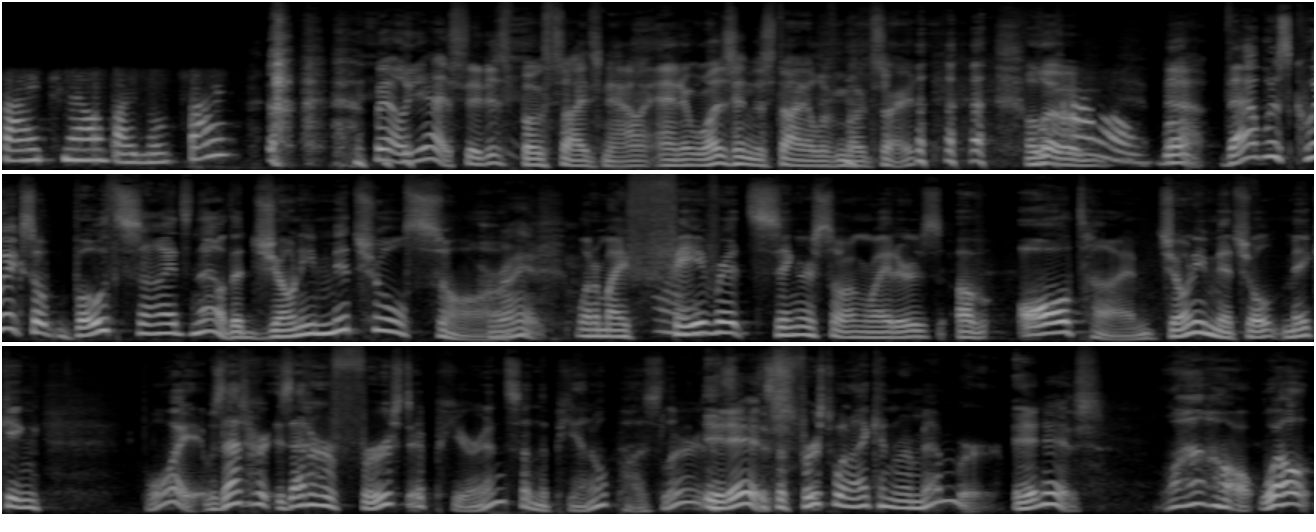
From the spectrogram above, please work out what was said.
sides now by Mozart. well, yes, it is both sides now, and it was in the style of Mozart. Although, wow. well, that was quick. So both sides now. The Joni Mitchell song, right? One of my favorite singer songwriters of all time, Joni Mitchell, making. Boy, was that her? Is that her first appearance on the Piano Puzzler? It's, it is. It's the first one I can remember. It is. Wow. Well,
